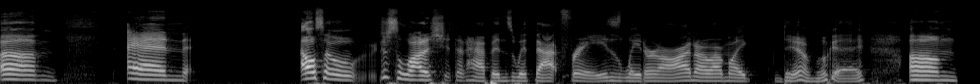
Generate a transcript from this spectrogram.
um, and also just a lot of shit that happens with that phrase later on. I'm like, damn, okay. Um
